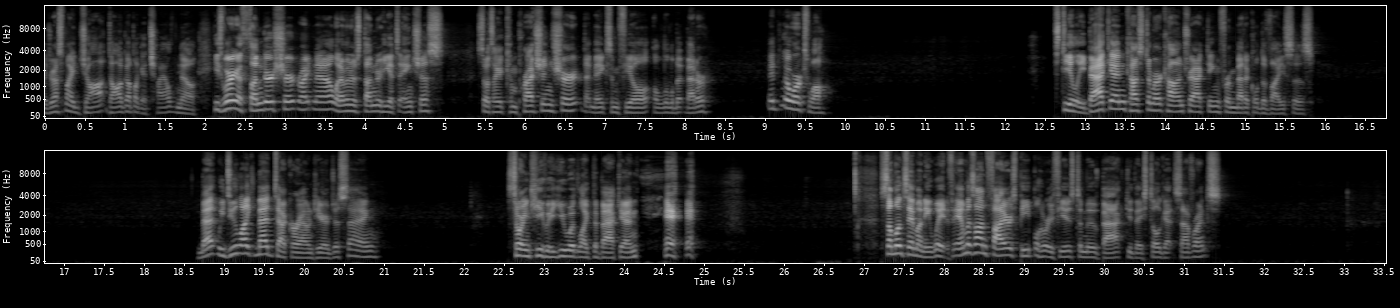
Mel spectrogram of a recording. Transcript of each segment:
I dress my jaw, dog up like a child? No. He's wearing a Thunder shirt right now. Whenever there's Thunder, he gets anxious. So it's like a compression shirt that makes him feel a little bit better. It, it works well. Steely, back-end customer contracting for medical devices. Med, we do like med tech around here, just saying. Soaring Kiwi, you would like the back end. Someone say money. Wait, if Amazon fires people who refuse to move back, do they still get severance?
